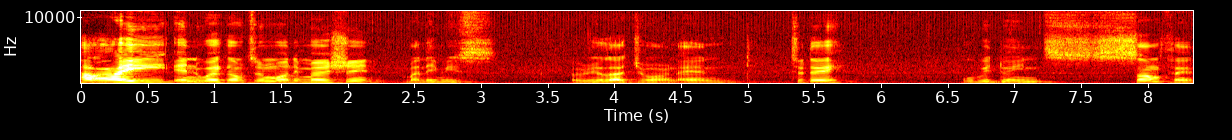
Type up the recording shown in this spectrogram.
Hi and welcome to Money Machine. My name is Ariola John and today we'll be doing something.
